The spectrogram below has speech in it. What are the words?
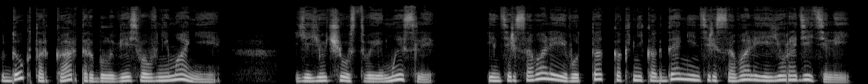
Доктор Картер был весь во внимании. Ее чувства и мысли интересовали его так, как никогда не интересовали ее родителей.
